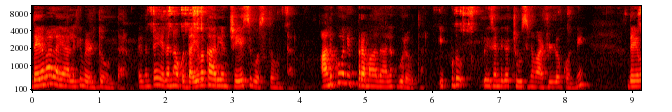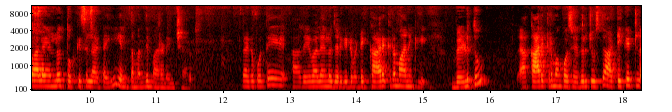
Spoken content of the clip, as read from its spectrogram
దేవాలయాలకి వెళ్తూ ఉంటారు. లేదంటే ఏదైనా ఒక దైవ కార్యం చేసి వస్తూ ఉంటారు. అనుకోని ప్రమాదాలకు గురవుతారు. ఇప్పుడు రీసెంట్గా చూసిన వాటిల్లో కొన్ని దేవాలయంలో తొక్కిసలాట అయ్యి ఎంతమంది మరణించారు. లేకపోతే ఆ దేవాలయంలో జరిగేటువంటి కార్యక్రమానికి వెళుతూ ఆ కార్యక్రమం కోసం ఎదురు చూస్తూ ఆ టికెట్ల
